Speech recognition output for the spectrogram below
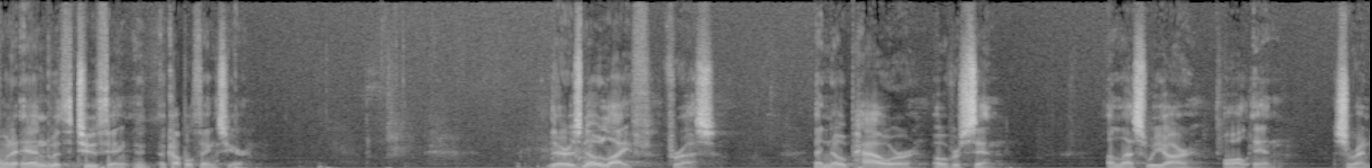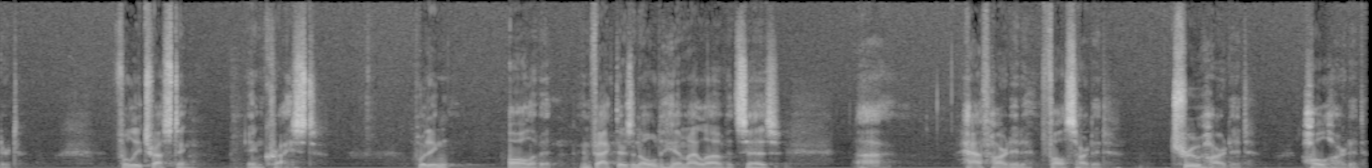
I want to end with two things, a couple things here. There is no life for us and no power over sin unless we are all in, surrendered, fully trusting in Christ, putting all of it. In fact, there's an old hymn I love. It says, uh, half hearted, false hearted, true hearted, wholehearted.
